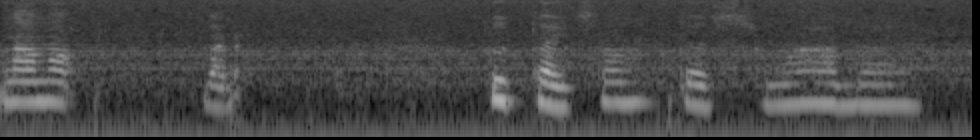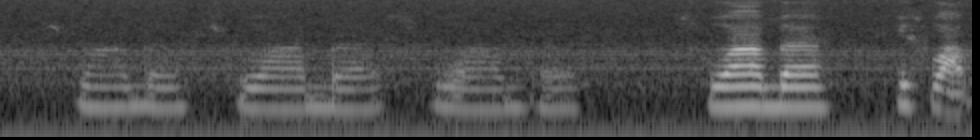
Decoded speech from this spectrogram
No, no. Dobra. Tutaj? To jest słabe, słabe, słabe, słabe, słabe i słabe.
